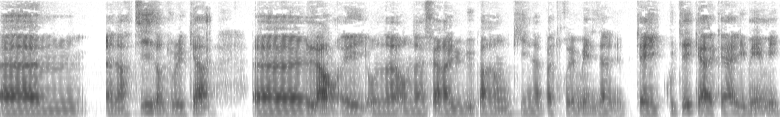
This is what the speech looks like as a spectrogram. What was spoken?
euh, un artiste, dans tous les cas, euh, là, on- a, on a affaire à Lulu, par exemple, qui n'a pas trop aimé, qui a écouté, qui a, qui a aimé, mais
